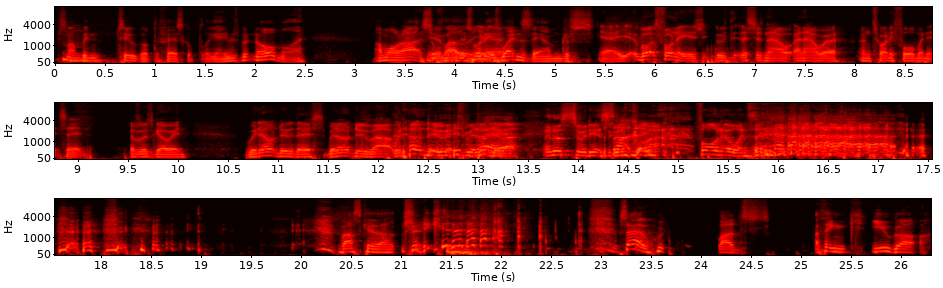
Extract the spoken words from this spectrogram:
It's not Mm. been too good the first couple of games, but normally I'm all right stuff You're like this. When it's. Wednesday, I'm just yeah. What's funny is this is now an hour and 24 minutes in of us going, we don't do this, we don't do that, we don't do this, we don't do that. And us two idiots are going to Saturday, come 4 0 Wednesday. Vasquez hat trick. so, lads, I think you got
